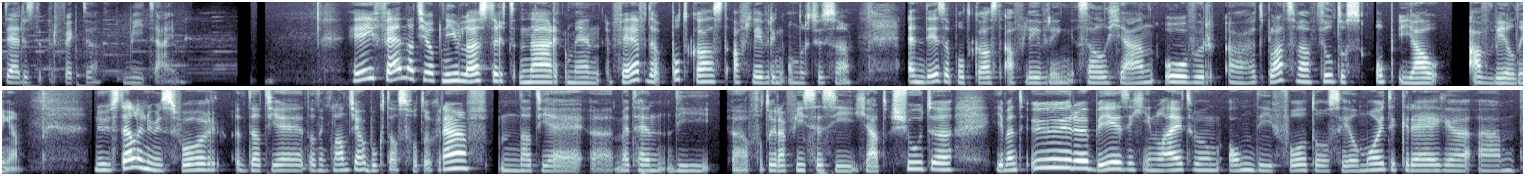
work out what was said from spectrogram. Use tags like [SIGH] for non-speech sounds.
tijdens de perfecte me-time. Hey, fijn dat je opnieuw luistert naar mijn vijfde podcast-aflevering ondertussen. En deze podcast-aflevering zal gaan over uh, het plaatsen van filters op jouw afbeeldingen. Nu, stel je nu eens voor dat, jij, dat een klant jou boekt als fotograaf, dat jij uh, met hen die uh, fotografie-sessie gaat shooten. Je bent uren bezig in Lightroom om die foto's heel mooi te krijgen. Um,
